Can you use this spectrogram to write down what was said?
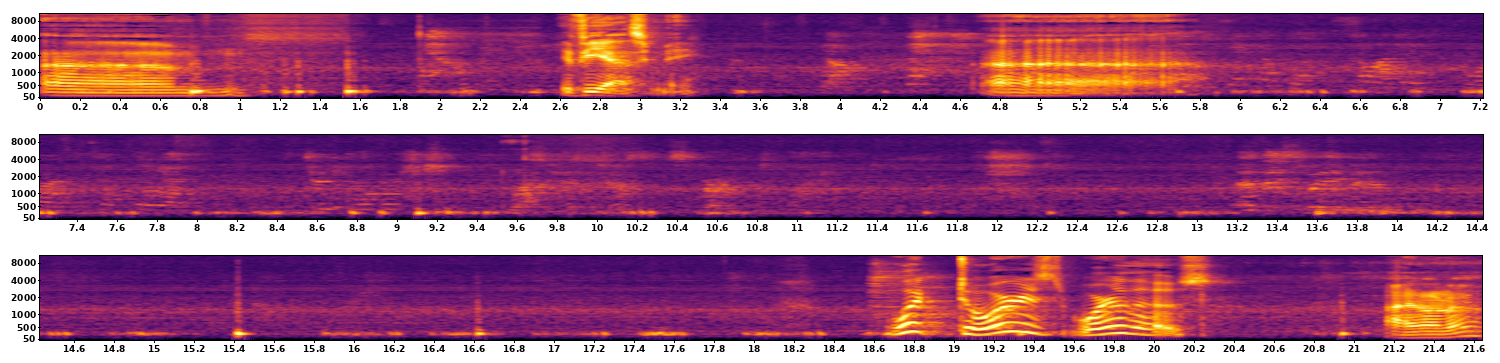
Um, if you ask me. Uh, What doors were those? I don't know.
